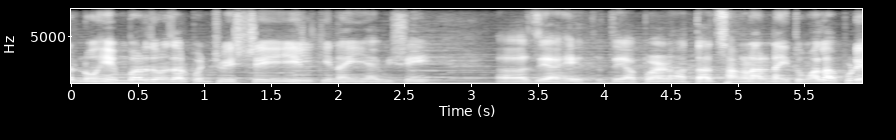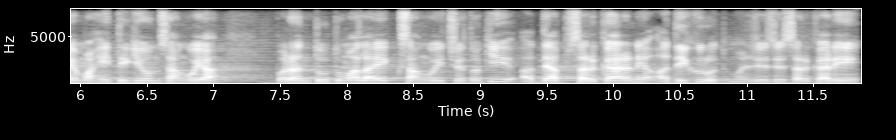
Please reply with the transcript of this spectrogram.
तर नोव्हेंबर दोन हजार पंचवीसचे येईल की नाही याविषयी जे आहे तर ते आपण आताच सांगणार नाही तुम्हाला. पुढे माहिती घेऊन सांगूया. परंतु तुम्हाला एक सांगू इच्छितो की अद्याप सरकारने अधिकृत म्हणजे जे सरकारी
